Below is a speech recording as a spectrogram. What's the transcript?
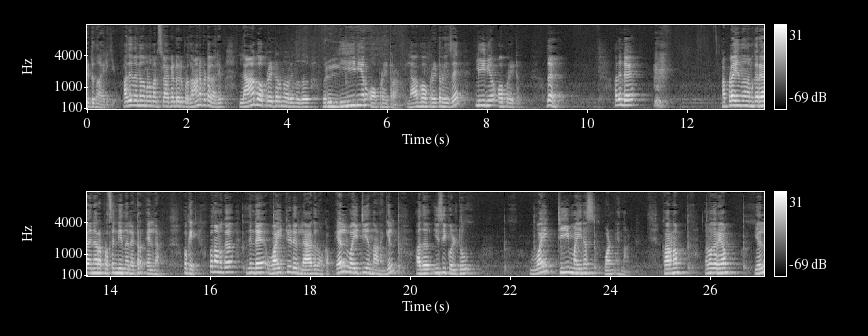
കിട്ടുന്നതായിരിക്കും. ആദ്യം തന്നെ നമ്മൾ മനസ്സിലാക്കേണ്ട ഒരു പ്രധാനപ്പെട്ട കാര്യം ലാഗ് ഓപ്പറേറ്റർ എന്ന് പറയുന്നത് ഒരു ലീനിയർ ഓപ്പറേറ്ററാണ് lag operator is a linear operator then അതിന്റെ അപ്ലൈ ചെയ്യുന്നത് നമുക്കറിയാം അതിനെ റെപ്രസെന്റ് ചെയ്യുന്ന ലെറ്റർ എൽ ആണ്. ഓക്കെ അപ്പോൾ നമുക്ക് ഇതിന്റെ വൈറ്റിയുടെ ഒരു ലാഗ് നോക്കാം. എൽ വൈറ്റി എന്നാണെങ്കിൽ അത് is equal to Y T minus one എന്നാണ്. കാരണം നമുക്കറിയാം എൽ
